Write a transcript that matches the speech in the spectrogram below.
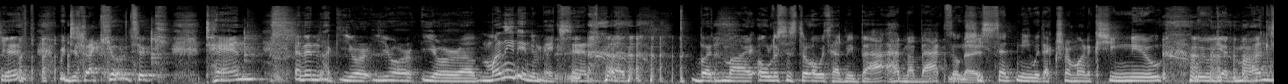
shift, we just like took ten, and then like your your your uh, money didn't make sense, but. But my older sister always had me back, had my back, so she sent me with extra money. Cause she knew we would get mugged.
